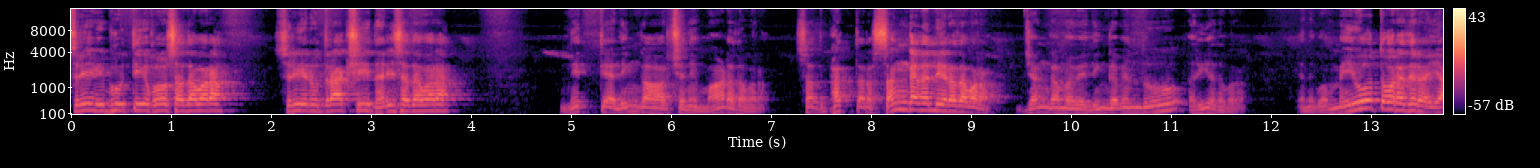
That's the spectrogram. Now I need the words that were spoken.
ಶ್ರೀ ವಿಭೂತಿ ಹೋಸದವರ, ಶ್ರೀ ರುದ್ರಾಕ್ಷಿ ಧರಿಸದವರ, ನಿತ್ಯ ಲಿಂಗಾರ್ಚನೆ ಮಾಡದವರ, ಸದ್ಭಕ್ತರ ಸಂಘದಲ್ಲಿ ಇರದವರ, ಜಂಗಮವೇ ಲಿಂಗವೆಂದೂ ಅರಿಯದವರ. ನನಗೊಮ್ಮೆಯೂ ತೋರದಿರಯ್ಯ,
